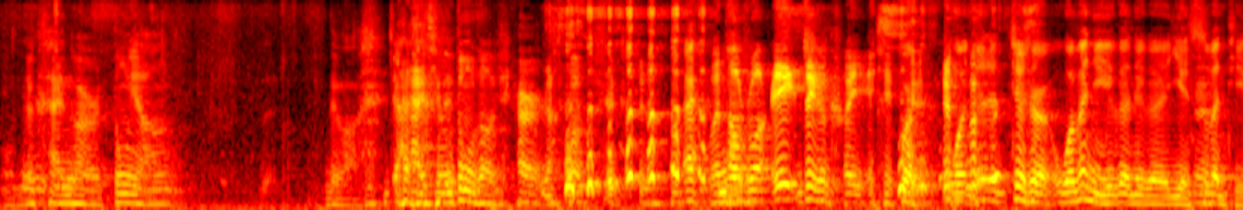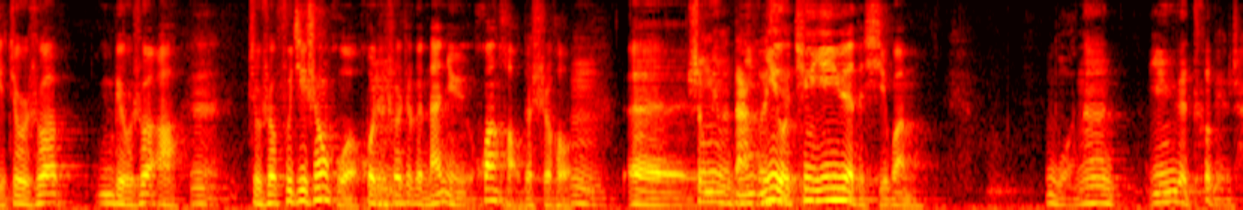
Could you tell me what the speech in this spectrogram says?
我们就看一段东阳对吧？爱情动作片儿，然后 哎文涛说：“哎，这个可以。不是我这就是我问你一个那个隐私问题，就是说你比如说啊”，嗯就是说夫妻生活或者说这个男女欢好的时候，嗯，呃，生命的你你有听音乐的习惯吗？我呢音乐特别差，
